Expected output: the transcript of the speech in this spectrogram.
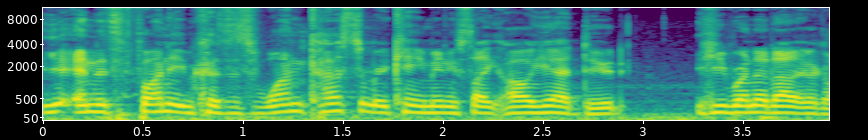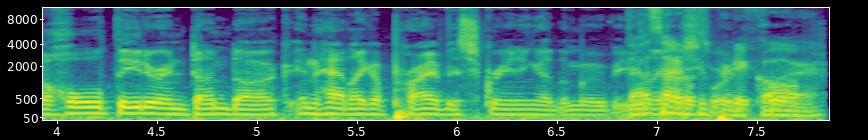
Yeah, and it's funny because this one customer came in. He's like, "Oh yeah, dude." He rented out like a whole theater in Dundalk and had like a private screening of the movie. That's Like, actually what- pretty cool. fire.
